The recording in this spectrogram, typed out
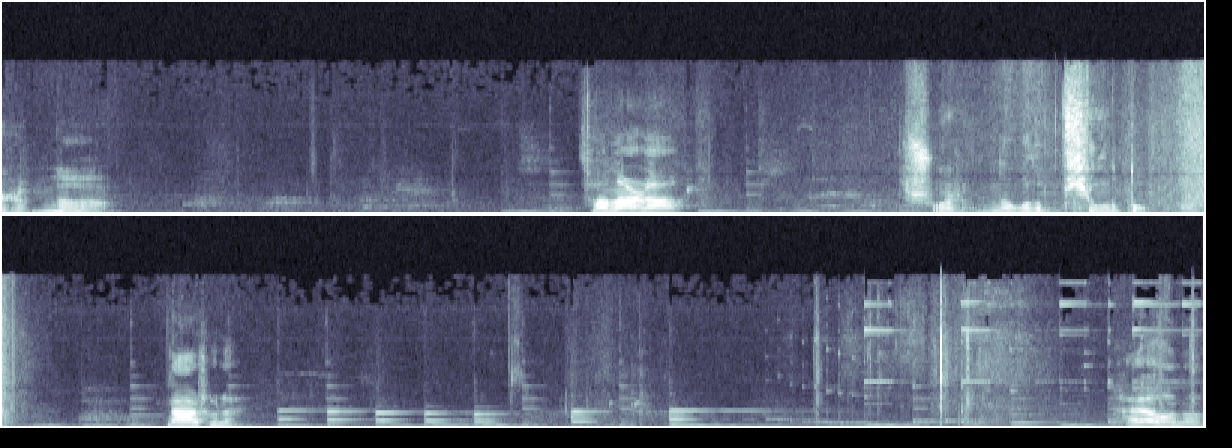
看什么呢？藏哪儿了？说什么呢？我怎么听不懂啊？拿出来。还有呢？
